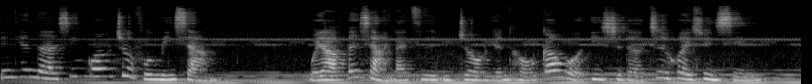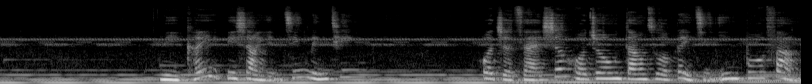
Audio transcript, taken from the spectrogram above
今天的星光祝福冥想，我要分享来自宇宙源头高我意识的智慧讯息。你可以闭上眼睛聆听，或者在生活中当做背景音播放，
